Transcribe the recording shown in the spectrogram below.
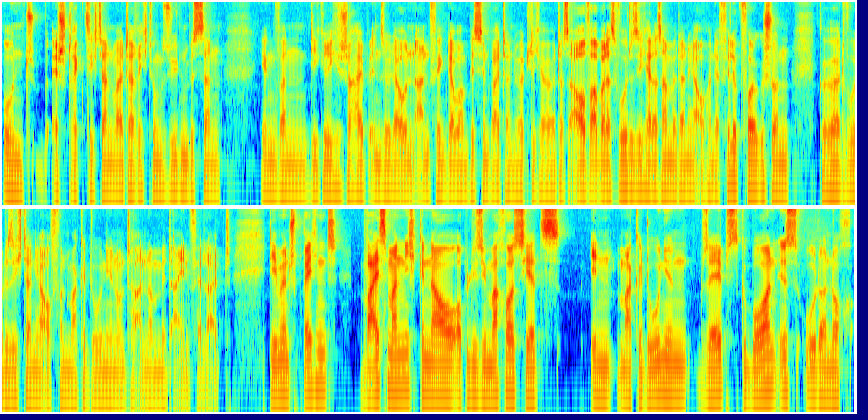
und erstreckt sich dann weiter Richtung Süden, bis dann irgendwann die griechische Halbinsel da unten anfängt, aber ein bisschen weiter nördlicher hört das auf. Aber das wurde sich ja, das haben wir dann ja auch in der Philipp-Folge schon gehört, wurde sich dann ja auch von Makedonien unter anderem mit einverleibt. Dementsprechend weiß man nicht genau, ob Lysimachos jetzt in Makedonien selbst geboren ist oder noch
